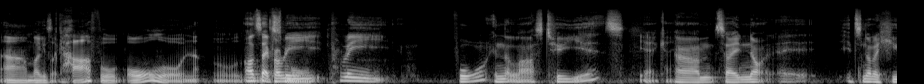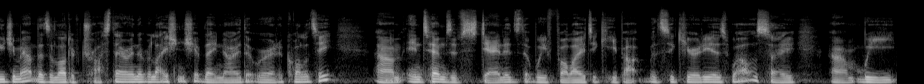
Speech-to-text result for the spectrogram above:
Um, like it's like half or all, or, no, or I'd say probably small? probably four in the last two years. Yeah. Okay. Um, so not it's not a huge amount. There's a lot of trust there in the relationship. They know that we're at equality. Um, in terms of standards that we follow to keep up with security as well. So um, we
